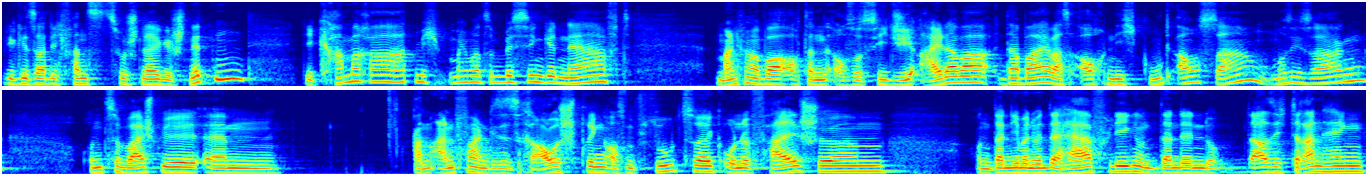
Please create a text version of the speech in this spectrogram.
wie gesagt, ich fand es zu schnell geschnitten. Die Kamera hat mich manchmal so ein bisschen genervt. Manchmal war auch dann auch so CGI dabei, was auch nicht gut aussah, muss ich sagen. Und zum Beispiel ähm, am Anfang dieses Rausspringen aus dem Flugzeug ohne Fallschirm und dann jemand hinterherfliegen und dann den, da sich dranhängen.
